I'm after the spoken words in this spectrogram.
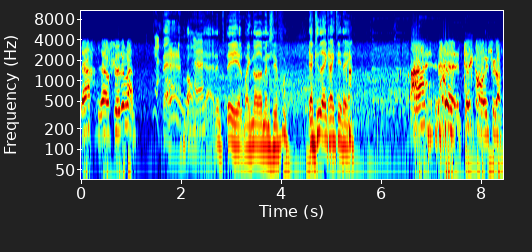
ja, jeg er jo flyttet, mand. Ja, åh, ja det, det hjælper ikke noget, at man siger, "Puh, jeg gider ikke rigtigt i dag. Nej, det går ikke så godt.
